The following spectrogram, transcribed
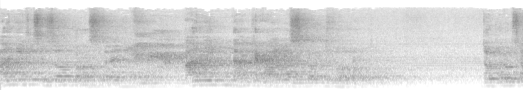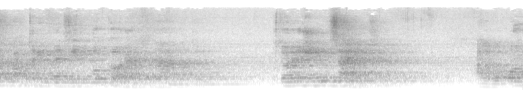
ani v cudzom prostredí, ani na kráľovskom dvore. Dokonca patrí medzi pokorené národy, ktoré žijú v zajatí. Alebo on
